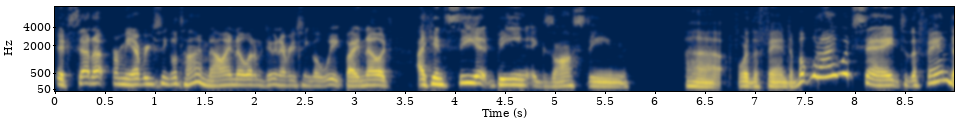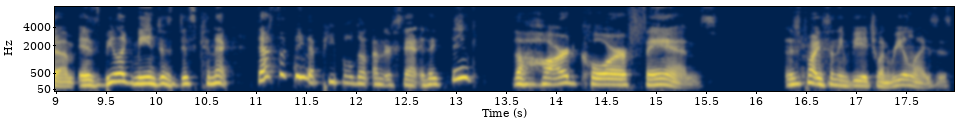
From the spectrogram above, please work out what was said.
it's set up for me every single time. Now I know what I'm doing every single week, but I know it. I can see it being exhausting uh, for the fandom. But what I would say to the fandom is be like me and just disconnect. That's the thing that people don't understand is I think the hardcore fans, and this is probably something VH1 realizes,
